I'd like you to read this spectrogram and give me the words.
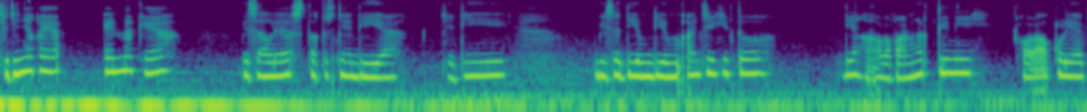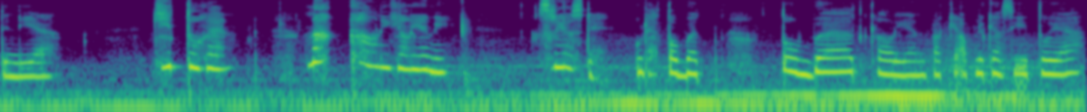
Jadinya kayak enak ya bisa lihat statusnya dia. Jadi bisa diem-diem aja gitu. Dia nggak bakalan ngerti nih kalau aku liatin dia gitu kan? Nakal nih kalian nih. Serius deh udah tobat. Tobat kalian pakai aplikasi itu ya.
